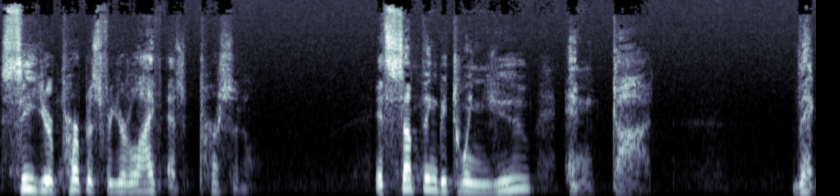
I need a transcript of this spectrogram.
see your purpose for your life as personal. It's something between you and God that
